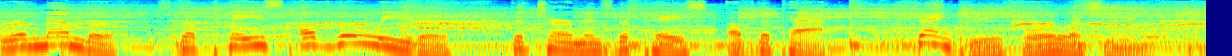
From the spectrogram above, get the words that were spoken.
remember the pace of the leader determines the pace of the pack. Thank you for listening.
